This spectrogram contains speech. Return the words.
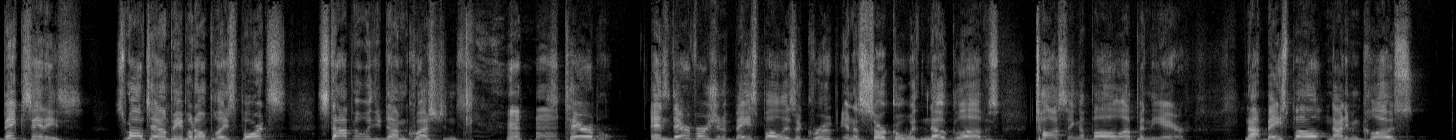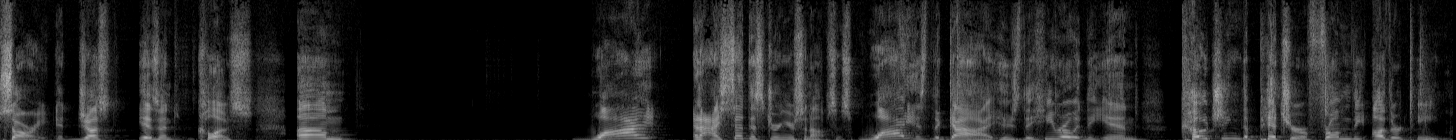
big cities. Small town people don't play sports. Stop it with your dumb questions. it's terrible. And their version of baseball is a group in a circle with no gloves tossing a ball up in the air. Not baseball, not even close. Sorry, it just isn't close. Um, why? And I said this during your synopsis. Why is the guy who's the hero at the end coaching the pitcher from the other team?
